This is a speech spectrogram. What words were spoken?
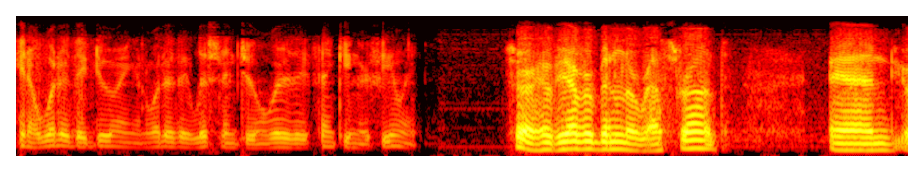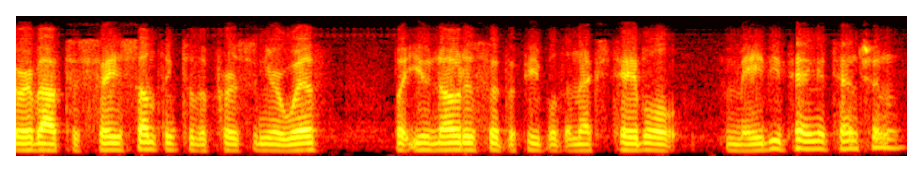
You know, what are they doing and what are they listening to and what are they thinking or feeling? Sure. Have you ever been in a restaurant and you're about to say something to the person you're with, but you notice that the people at the next table may be paying attention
